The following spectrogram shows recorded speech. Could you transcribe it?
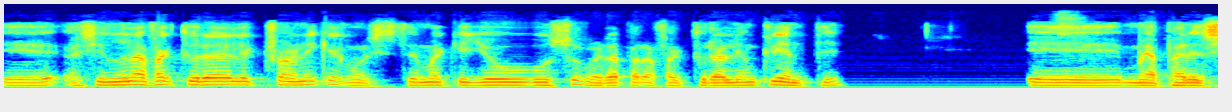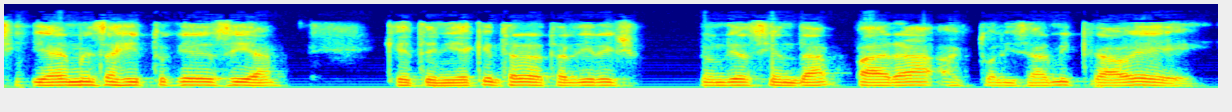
Eh, haciendo una factura electrónica con el sistema que yo uso, ¿verdad? Para facturarle a un cliente, eh, me aparecía el mensajito que decía que tenía que entrar a tal dirección de Hacienda para actualizar mi clave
